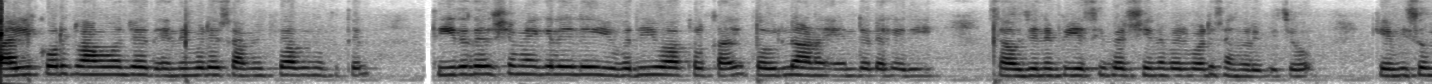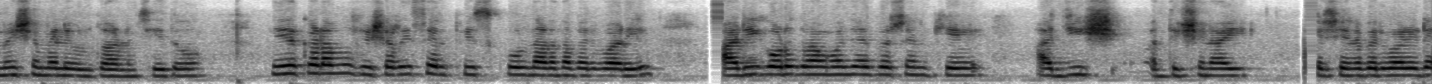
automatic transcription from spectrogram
Azhikode ഗ്രാമപഞ്ചായത്ത് എന്നിവയുടെ സംയുക്താഭിമുഖ്യത്തിൽ തീരദേശ മേഖലയിലെ യുവതി യുവാക്കൾക്കായി തൊഴിലാണ് എന്റെ ലഹരി. സൗജന്യ പി എസ് സി പരിശീലന പരിപാടി സംഘടിപ്പിച്ചു. K V Sumesh M L A ഉദ്ഘാടനം ചെയ്തു. Neerkadavu fisheries L P school നടന്ന പരിപാടിയിൽ അടീകോട് ഗ്രാമപഞ്ചായത്ത് പ്രസിഡന്റ് കെ അജീഷ് അധ്യക്ഷനായി. പരിശീലന പരിപാടിയുടെ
